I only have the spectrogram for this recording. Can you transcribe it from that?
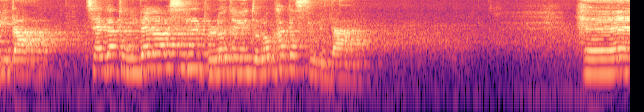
설리입니다. 제가 동백아 씨를 불러드리도록 하겠습니다. 밤을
